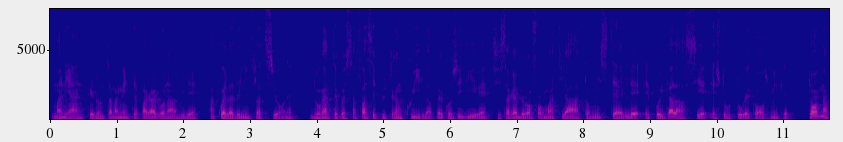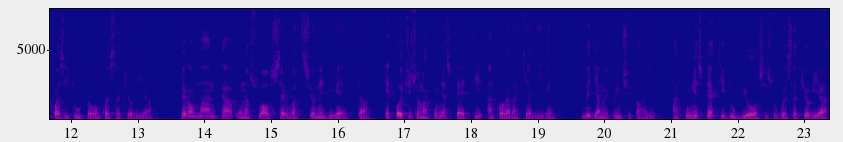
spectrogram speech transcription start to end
ma neanche lontanamente paragonabile a quella dell'inflazione. Durante questa fase più tranquilla, per così dire, si sarebbero formati atomi, stelle e poi galassie e strutture cosmiche. Torna quasi tutto con questa teoria, però manca una sua osservazione diretta e poi ci sono alcuni aspetti ancora da chiarire. Vediamo i principali. Alcuni esperti dubbiosi su questa teoria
